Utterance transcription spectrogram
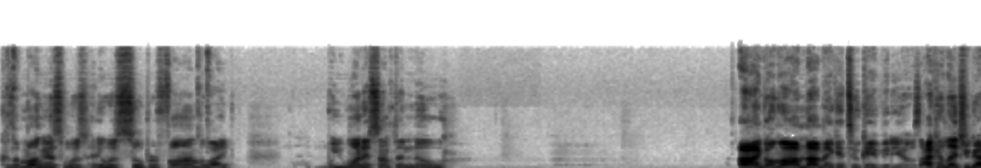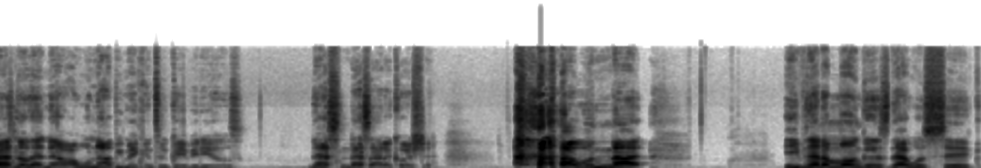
Cause Among Us was it was super fun, but like we wanted something new. I ain't gonna lie, I'm not making 2K videos. I can let you guys know that now. I will not be making 2K videos. That's that's out of question. I will not. Even that Among Us, that was sick.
